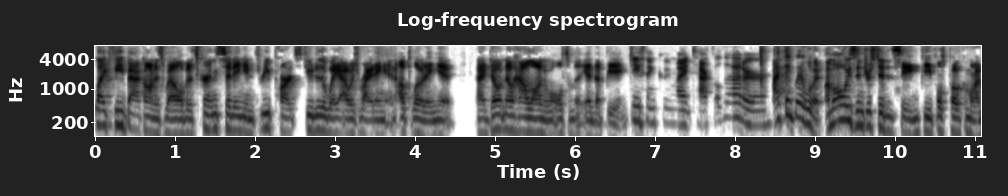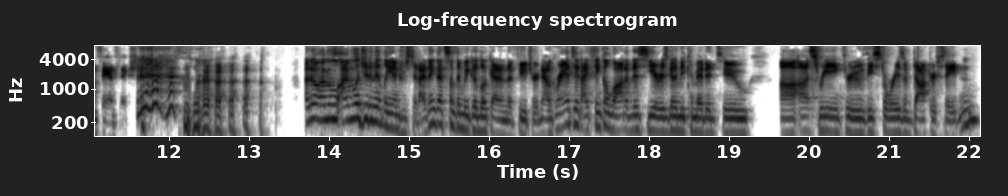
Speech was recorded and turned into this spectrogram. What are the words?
like feedback on as well, but it's currently sitting in three parts due to the way I was writing and uploading it. I don't know how long it will ultimately end up being. Do you think we might tackle that or? I think we would. I'm always interested in seeing people's Pokemon fan fiction. I know I'm I'm legitimately interested. I think that's something we could look at in the future. Now, granted, I think a lot of this year is going to be committed to uh, us reading through the stories of Doctor Satan.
